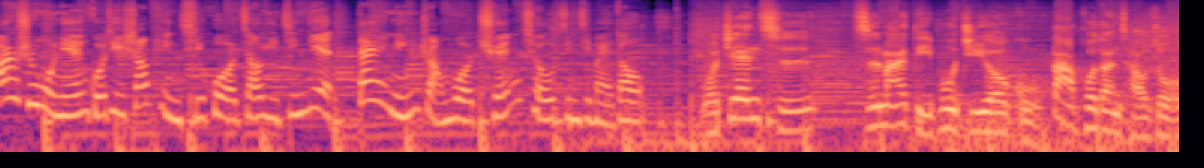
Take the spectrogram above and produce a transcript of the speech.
二十五年国际商品期货交易经验，带您掌握全球经济脉动。我坚持只买底部绩优股，大波段操作。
